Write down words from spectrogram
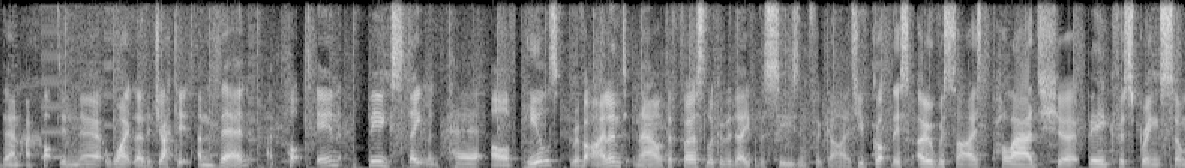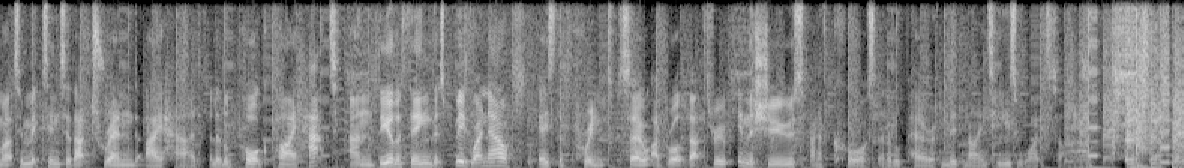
Then I popped in there white leather jacket and then I popped in big statement pair of heels, River Island. Now the first look of the day for the season for guys. You've got this oversized plaid shirt, big for spring, summer. To mix into that trend, I had a little pork pie hat. And the other thing that's big right now is the print. So I brought that through in the shoes and of course a little pair of mid 90s white socks.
